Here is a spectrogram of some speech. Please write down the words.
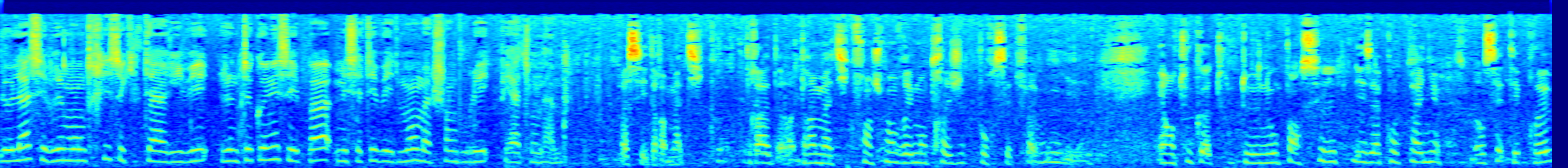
Lola, c'est vraiment triste ce qui t'est arrivé. Je ne te connaissais pas, mais cet événement m'a chamboulé, paix à ton âme. Ah, c'est dramatique, dramatique, franchement vraiment tragique pour cette famille. Et en tout cas, toutes nos pensées les accompagnent dans cette épreuve.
